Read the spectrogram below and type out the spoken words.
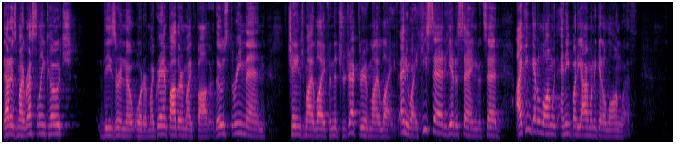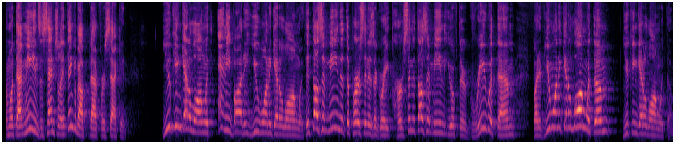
That is my wrestling coach. These are in no order. My grandfather and my father. Those three men changed my life and the trajectory of my life. Anyway, he said, he had a saying that said, I can get along with anybody I want to get along with. And what that means essentially, think about that for a second, you can get along with anybody you want to get along with. It doesn't mean that the person is a great person. It doesn't mean that you have to agree with them. But if you want to get along with them, you can get along with them.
